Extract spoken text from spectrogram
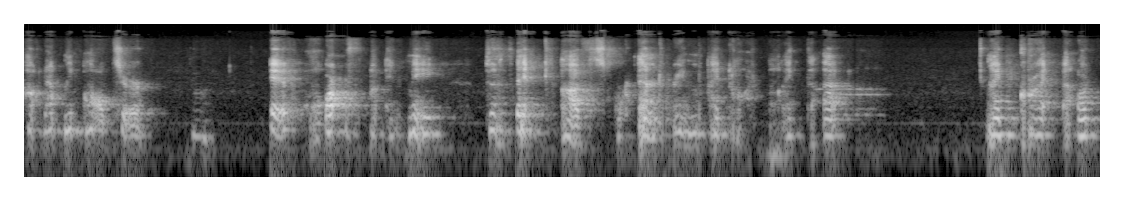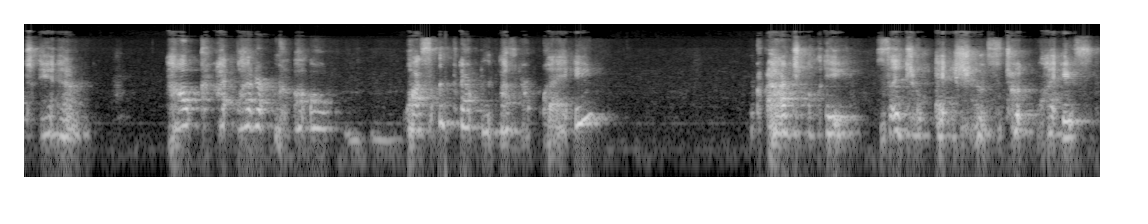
God on the altar. It horrified me to think of surrendering my daughter like that. I cried out to him, How could I let her go? Mm-hmm. Wasn't there another way? Gradually, situations took place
